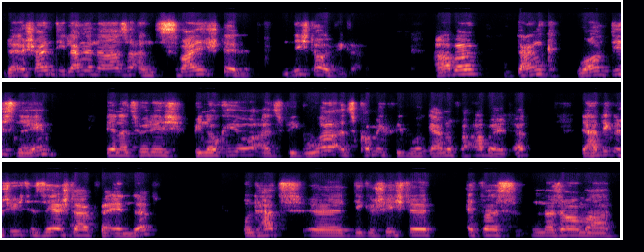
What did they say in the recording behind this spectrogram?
Da erscheint die lange Nase an zwei Stellen, nicht häufiger. Aber dank Walt Disney, der natürlich Pinocchio als Figur, als Comicfigur gerne verarbeitet hat, der hat die Geschichte sehr stark verändert und hat äh, die Geschichte etwas, na sagen wir mal,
